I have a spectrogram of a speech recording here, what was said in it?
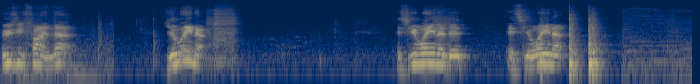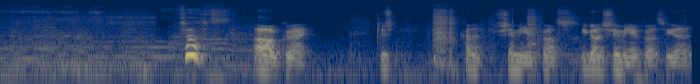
Who's he find that? Yelena! It's Yelena, dude. It's Yelena. Oh, great. Just kind of shimmy across. You gotta shimmy across. You gotta.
